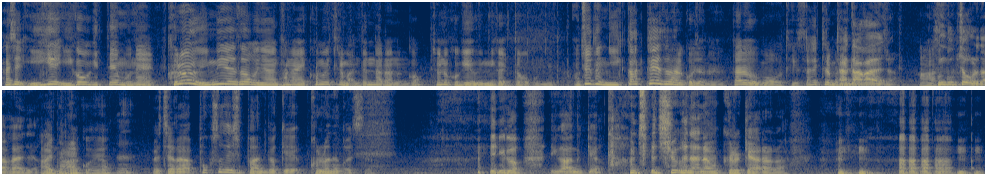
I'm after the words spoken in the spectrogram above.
사실 이게 이거기 때문에 그런 의미에서 그냥 하나의 커뮤니티를 만든다라는 거 저는 거기에 의미가 있다고 봅니다. 어쨌든 이 카페에서 할 거잖아요. 따로 뭐 어떻게 사이트를 아 만들 나가야죠. 아, 궁극적으로 나가야 돼요. 아 나갈 거예요? 네. 그래서 제가 폭스 게시판 몇 개 걸러낸 거였어요. 이거 이거 안 웃겨요? 다음 주에 출근 안 하면 그렇게 알아라.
